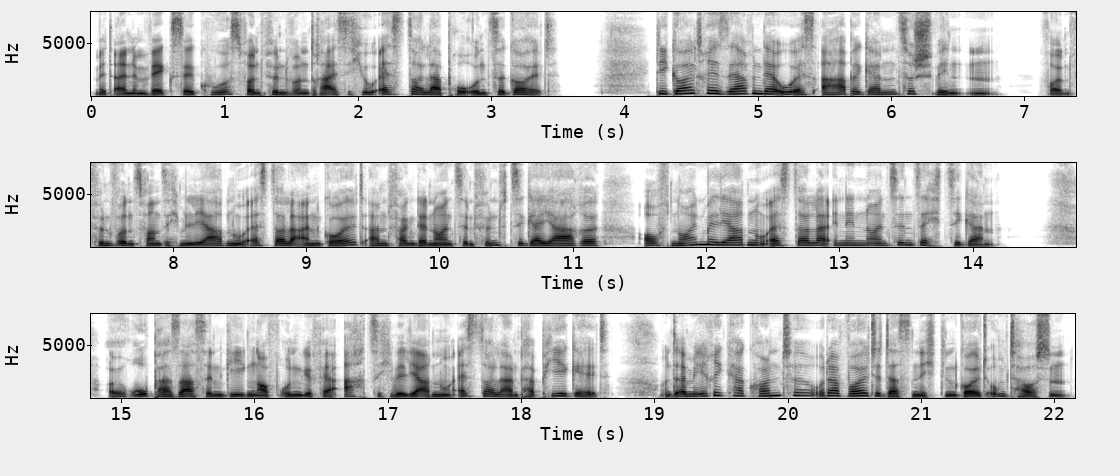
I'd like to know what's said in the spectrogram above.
mit einem Wechselkurs von 35 US-Dollar pro Unze Gold. Die Goldreserven der USA begannen zu schwinden von 25 Milliarden US-Dollar an Gold Anfang der 1950er Jahre auf 9 Milliarden US-Dollar in den 1960ern. Europa saß hingegen auf ungefähr 80 Milliarden US-Dollar an Papiergeld und Amerika konnte oder wollte das nicht in Gold umtauschen.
